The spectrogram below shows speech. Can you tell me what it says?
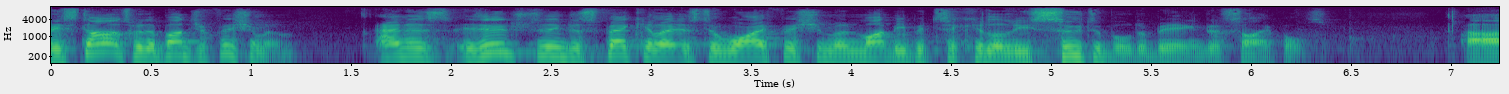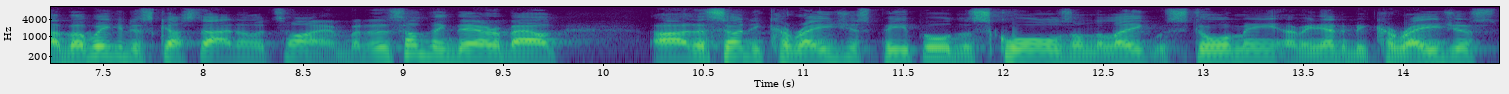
he starts with a bunch of fishermen. And it's, it's interesting to speculate as to why fishermen might be particularly suitable to being disciples. Uh, but we can discuss that another time. But there's something there about uh, there's certainly courageous people. The squalls on the lake were stormy. I mean, you had to be courageous.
